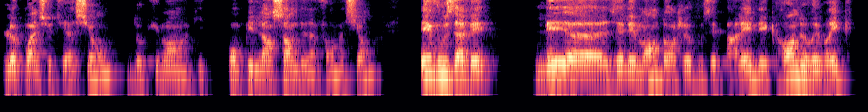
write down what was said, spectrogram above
le point de situation, document qui compile l'ensemble des informations, et vous avez les euh, éléments dont je vous ai parlé, les grandes rubriques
